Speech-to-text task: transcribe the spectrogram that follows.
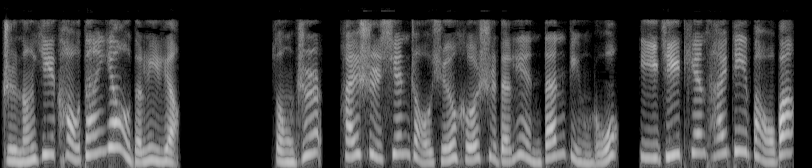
只能依靠丹药的力量。总之，还是先找寻合适的炼丹鼎炉以及天才地宝吧。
